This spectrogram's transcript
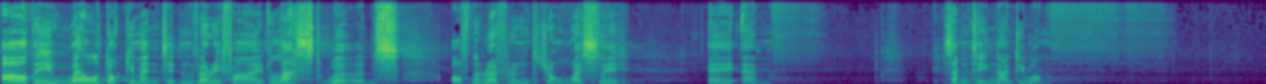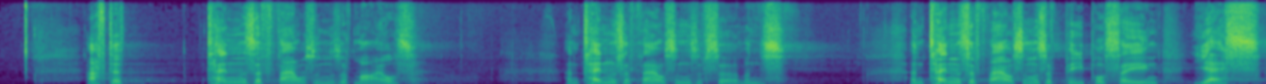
are the well documented and verified last words of the Reverend John Wesley AM, 1791. After tens of thousands of miles, and tens of thousands of sermons and tens of thousands of people saying yes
